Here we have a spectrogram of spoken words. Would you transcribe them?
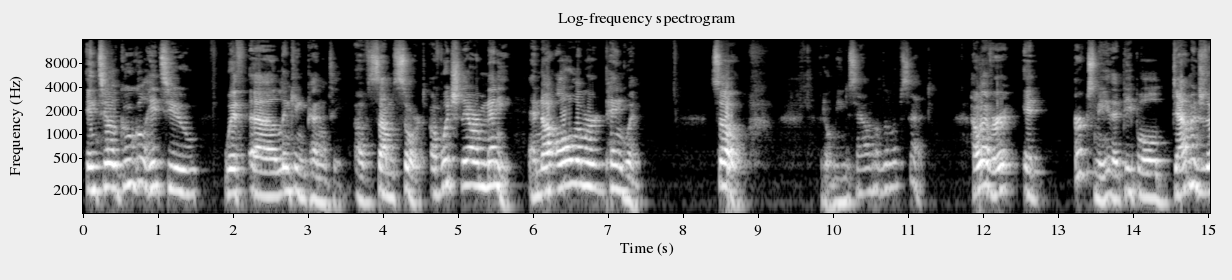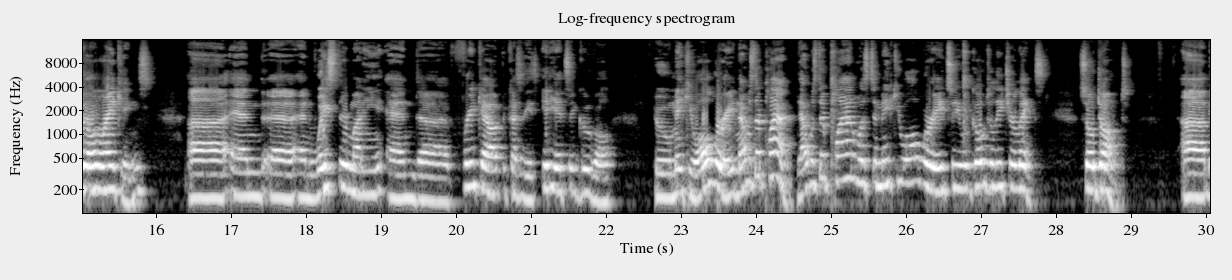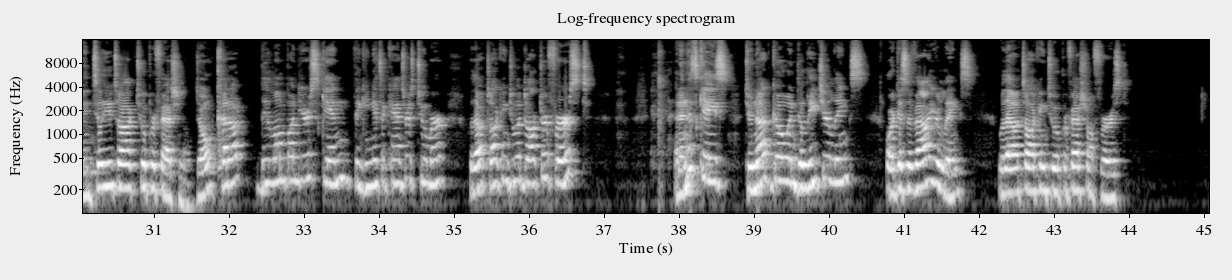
until Google hits you with a linking penalty of some sort, of which there are many, and not all of them are penguin. So, I don't mean to sound a little upset. However, it irks me that people damage their own rankings uh, and uh, and waste their money and uh, freak out because of these idiots at Google who make you all worried. And that was their plan. That was their plan was to make you all worried so you would go delete your links. So don't um, until you talk to a professional. Don't cut out the lump under your skin thinking it's a cancerous tumor without talking to a doctor first. And in this case, do not go and delete your links or disavow your links without talking to a professional first,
